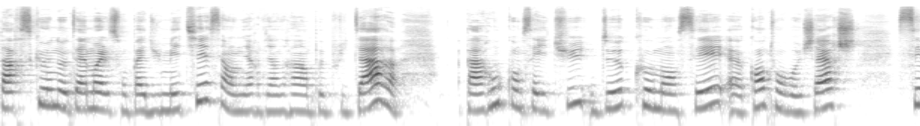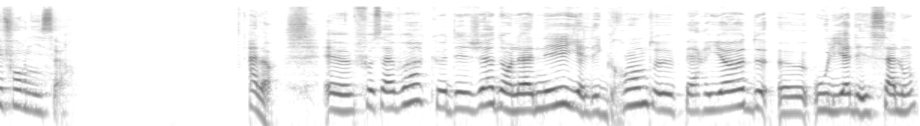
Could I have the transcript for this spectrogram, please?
parce que notamment elles ne sont pas du métier, ça on y reviendra un peu plus tard. Par où conseilles-tu de commencer quand on recherche ces fournisseurs? Alors, il faut savoir que déjà dans l'année, il y a des grandes périodes où il y a des salons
